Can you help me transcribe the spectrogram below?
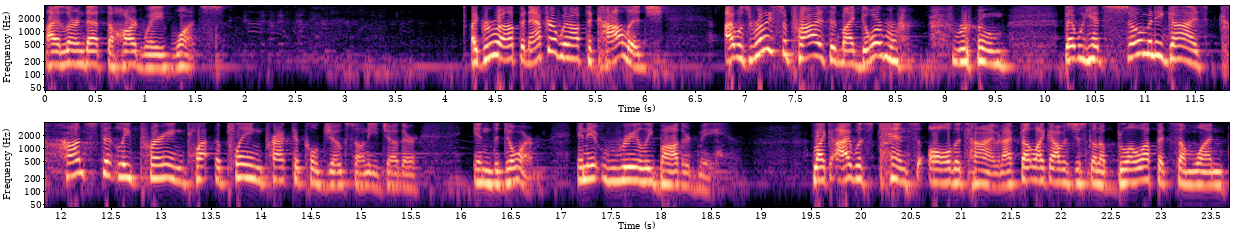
I learned that the hard way once. I grew up, and after I went off to college, I was really surprised in my dorm room that we had so many guys constantly praying, pl- playing practical jokes on each other in the dorm. And it really bothered me. Like I was tense all the time, and I felt like I was just gonna blow up at someone.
